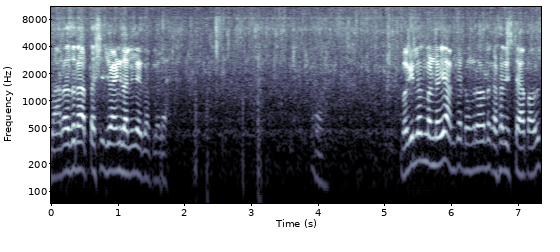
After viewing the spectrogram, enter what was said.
बारा जण आत्ताशी जॉईन झालेले आहेत आपल्याला. बघितलंच बघितलं मंडळी आमच्या डोंगरावरनं कसा दिसतो हा पाऊस?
